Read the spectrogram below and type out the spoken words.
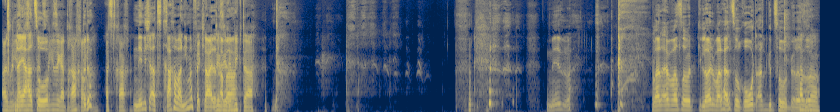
Als riesiges, Naja, halt so- Als riesiger Drache. Bitte? Oder? Als Drache. Nee, nicht als Drache war niemand verkleidet, Desiree aber nickt da. nee, so. Waren einfach so, die Leute waren halt so rot angezogen oder so. Also,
